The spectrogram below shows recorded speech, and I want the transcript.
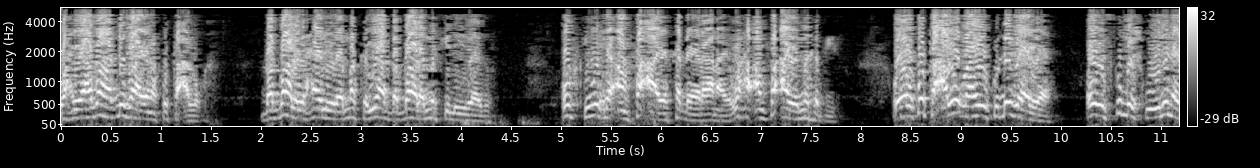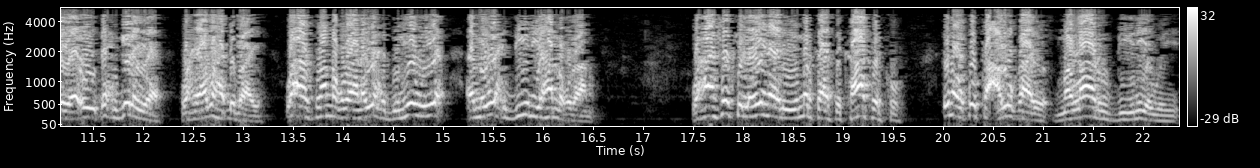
waxyaabaha dhibaayana ku tacalluqa. Dabaal waxaa la yidhaha marka yaa dabaala markii la yidhaahdo qofkii wixii anfacaya ka dheeraanaya waxa anfacaya ma rabiyo wuxuu ku tacalluqayo ku dhegaayaa oo isku mashquulinayaa oo dhexgelayaa waxyaabaha dhibaaya waxaas ha noqdaano wax dunyawiya ama wax diiniya ha noqdaano waxaan shaki lahaynaa liyihi markaasi kaafirku inuu ku tacalluqaayo malaaru diiniya weeye.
